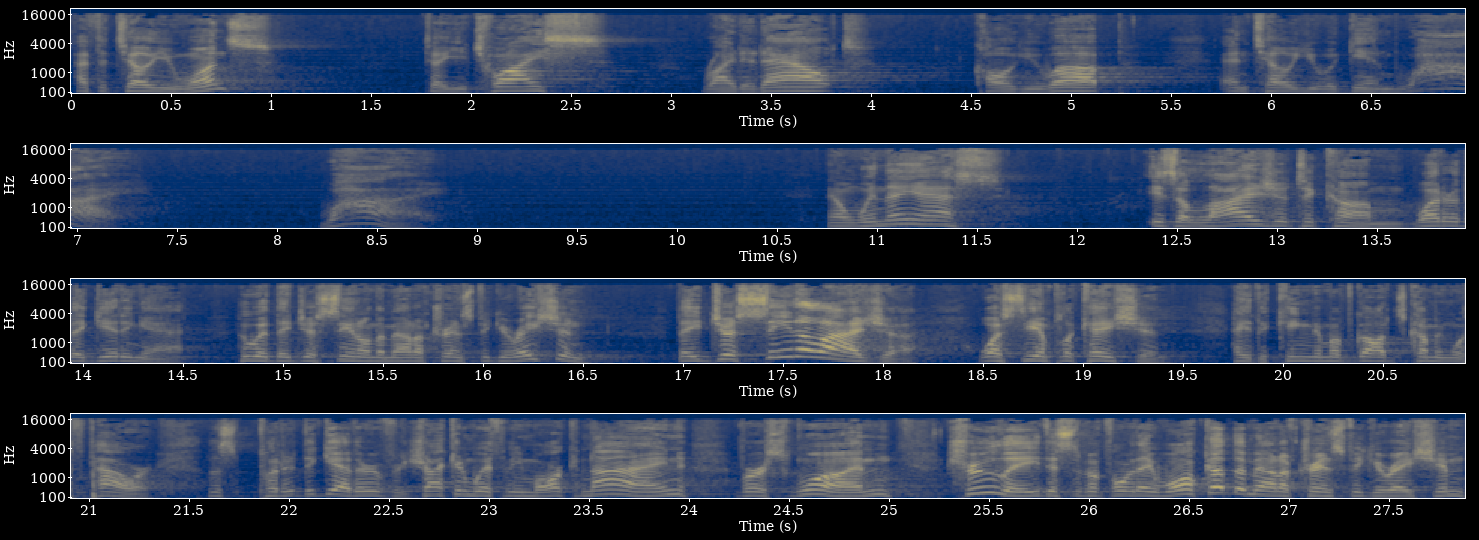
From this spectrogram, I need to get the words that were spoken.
I have to tell you once, tell you twice, write it out, call you up, and tell you again. Why? Why? Now, when they ask, Is Elijah to come? What are they getting at? Who had they just seen on the Mount of Transfiguration? They just seen Elijah. What's the implication? Hey, the kingdom of God's coming with power. Let's put it together. If you're tracking with me, Mark 9, verse 1. Truly, this is before they walk up the Mount of Transfiguration.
